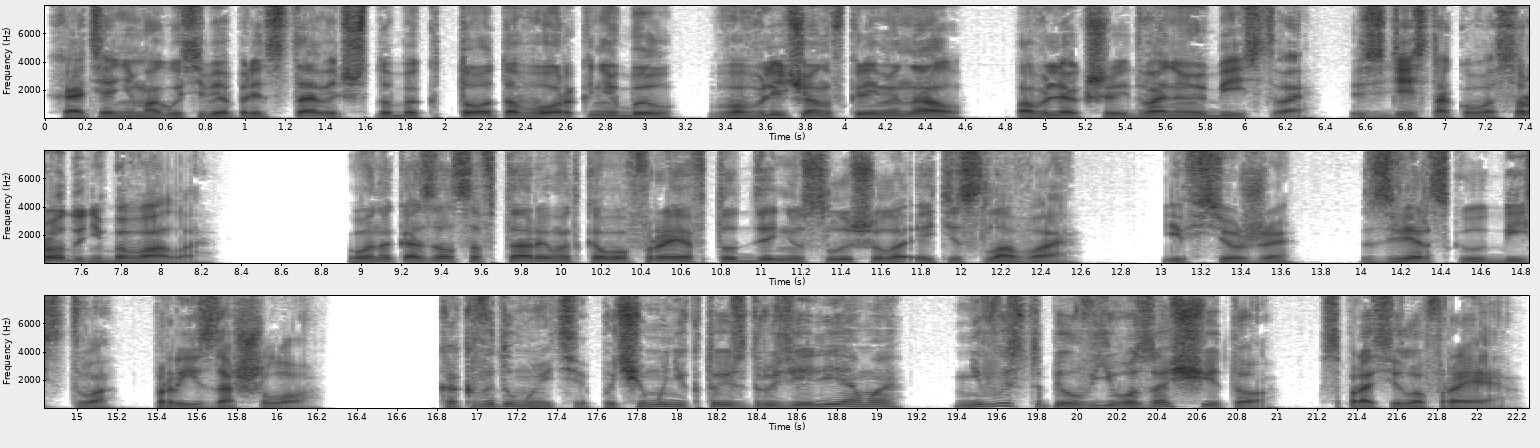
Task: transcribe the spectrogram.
Хотя не могу себе представить, чтобы кто-то в Оркне был вовлечен в криминал, повлекший двойное убийство. Здесь такого сроду не бывало. Он оказался вторым, от кого Фрея в тот день услышала эти слова. И все же зверское убийство произошло. «Как вы думаете, почему никто из друзей Лиама не выступил в его защиту?» — спросила Фрея.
